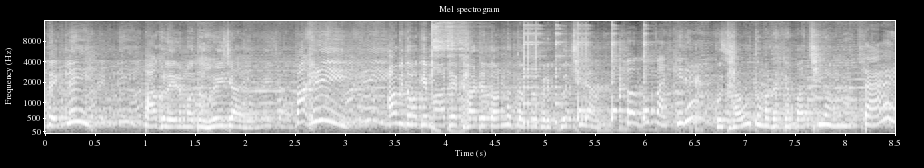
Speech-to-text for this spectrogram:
দেখলে পাগলের মতো হয়ে যায়। পাখিরি আমি তোমাকে মাঠে ঘাটে তন্ন তন্ন করে খুঁজছিলাম। ওগো পাখিরা। কোথাও তোমার দেখা পাচ্ছিলাম না। তাই?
